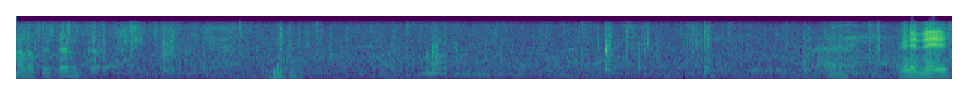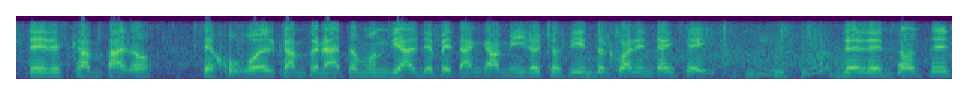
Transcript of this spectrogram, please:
A la petanca. En este descampado se jugó el Campeonato Mundial de Petanca 1846. Desde entonces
